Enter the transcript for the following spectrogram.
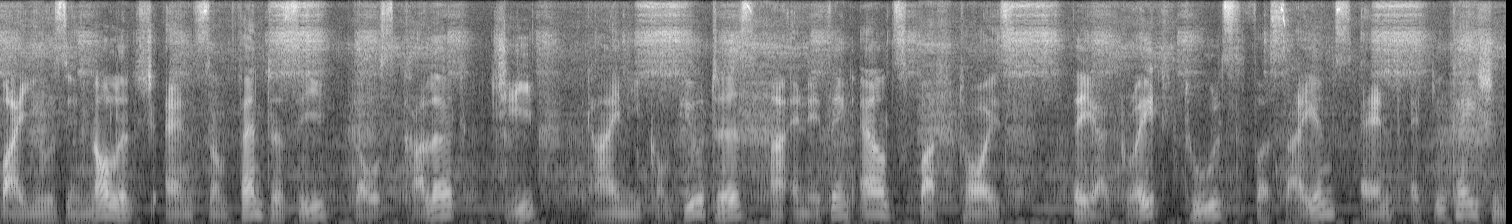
By using knowledge and some fantasy, those colored, cheap, tiny computers are anything else but toys. They are great tools for science and education.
